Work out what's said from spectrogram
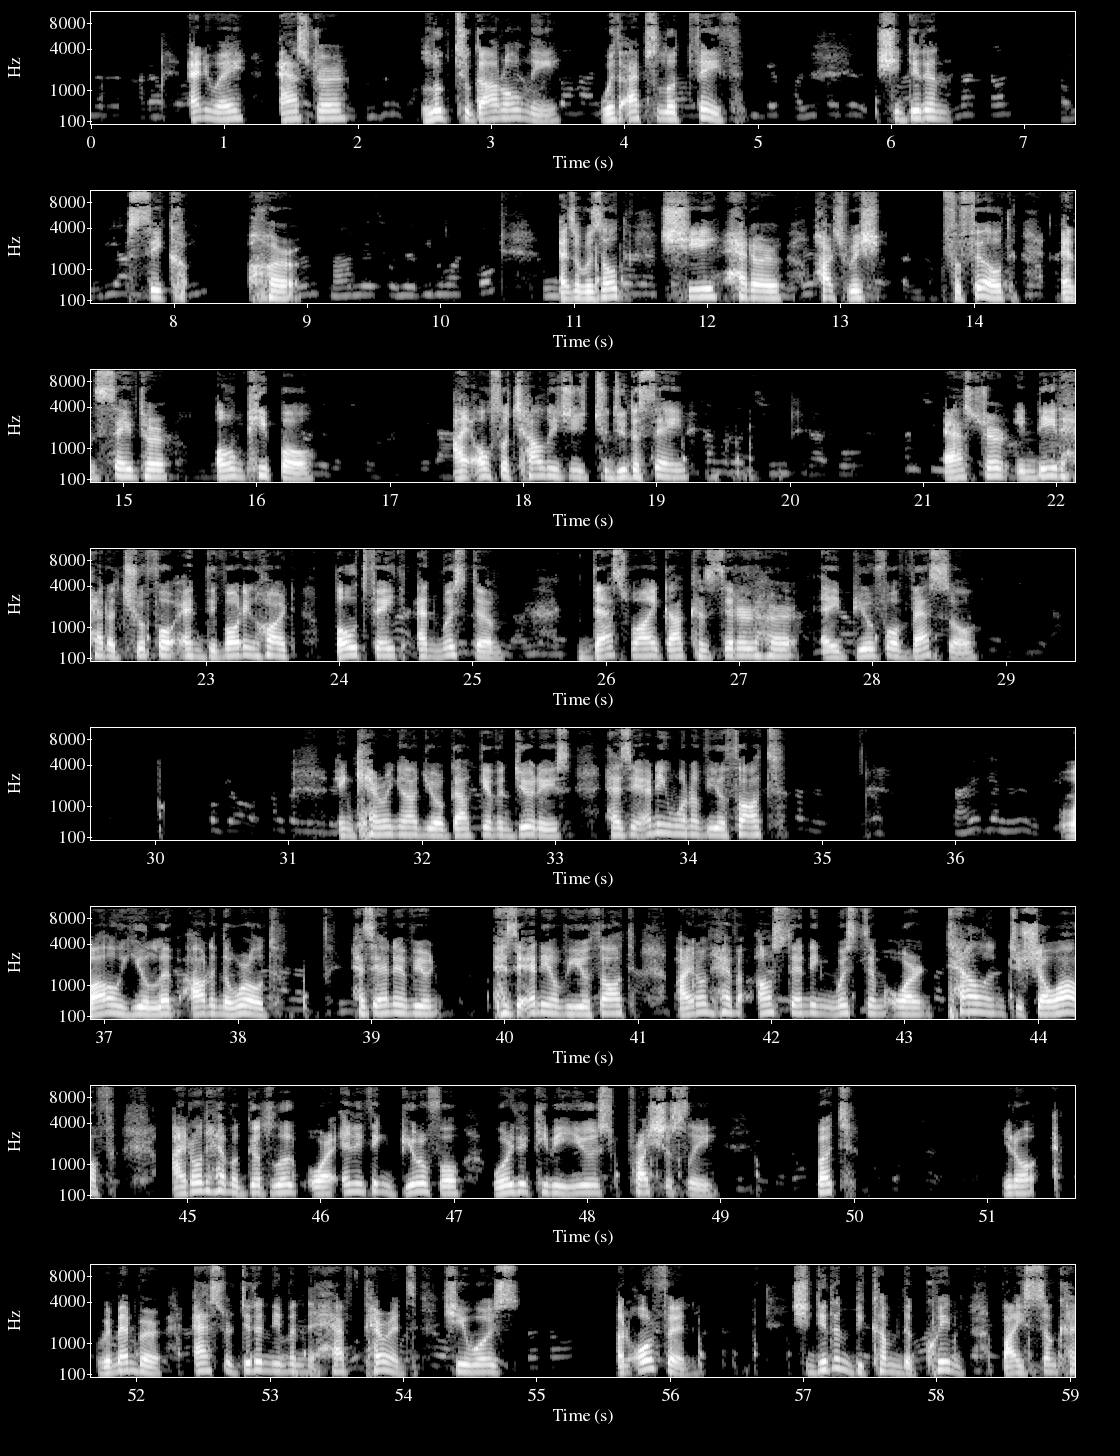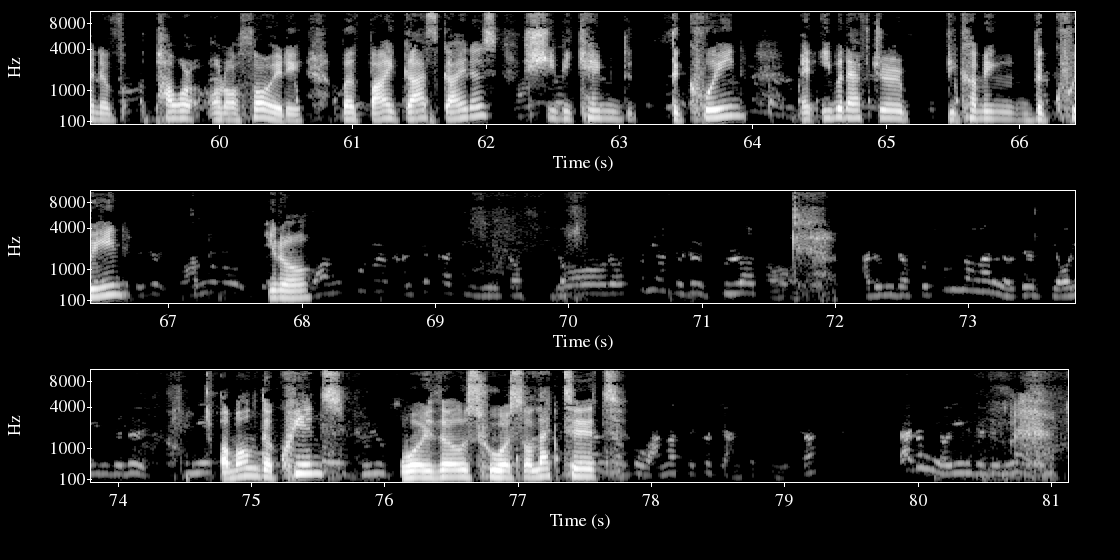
anyway, Esther looked to God only with absolute faith. She didn't seek her. As a result, she had her heart's wish fulfilled and saved her own people. I also challenge you to do the same. Esther indeed had a truthful and devoting heart, both faith and wisdom. That's why God considered her a beautiful vessel. In carrying out your God given duties, has any one of you thought, while you live out in the world, has any of you has any of you thought, I don't have outstanding wisdom or talent to show off? I don't have a good look or anything beautiful worthy to be used preciously. But, you know, remember, Esther didn't even have parents. She was an orphan. She didn't become the queen by some kind of power or authority, but by God's guidance, she became the queen. And even after becoming the queen, you know, Among the queens were those who were selected.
